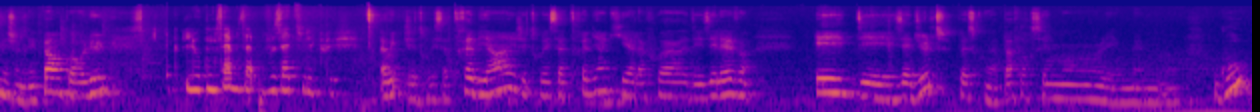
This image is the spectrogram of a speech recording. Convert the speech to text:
mais je ne l'ai pas encore lu. Le concept vous a-t-il plu? Ah oui, j'ai trouvé ça très bien. J'ai trouvé ça très bien qu'il y ait à la fois des élèves et des adultes, parce qu'on n'a pas forcément les mêmes goûts.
